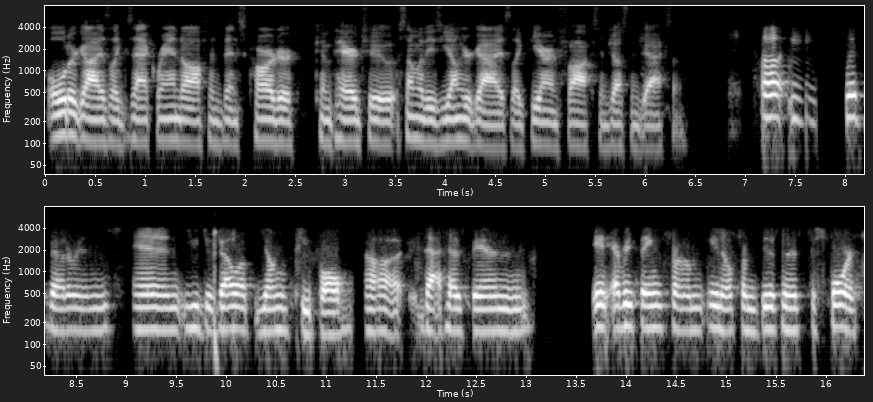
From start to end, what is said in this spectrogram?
older guys like Zach Randolph and Vince Carter compared to some of these younger guys like De'Aaron Fox and Justin Jackson? Uh, with veterans and you develop young people, uh, that has been in everything from you know from business to sports.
